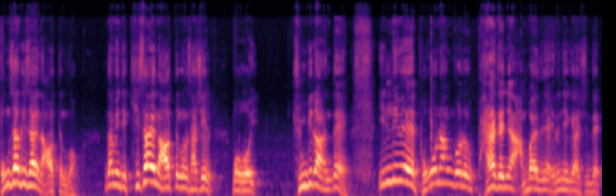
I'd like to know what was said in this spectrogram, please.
공사 기사에 나왔던 거, 그 다음에 이제 기사에 나왔던 건 사실 뭐 준비를 하는데 1, 2회 보고 난 거를 봐야 되냐, 안 봐야 되냐 이런 얘기 하시는데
